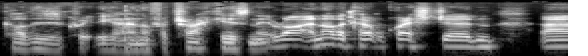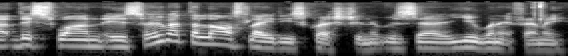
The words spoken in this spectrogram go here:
God, this is quickly going off a track, isn't it? Right, another couple question. Uh, this one is who had the last lady's question? It was uh, you, wasn't it, Femi?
